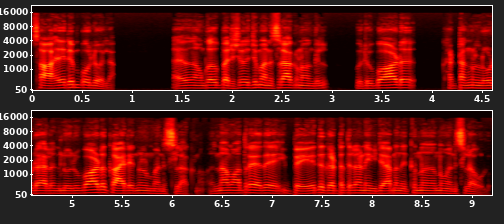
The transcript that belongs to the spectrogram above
സാഹചര്യം പോലുമല്ല. അതായത് നമുക്കത് പരിശോധിച്ച് മനസ്സിലാക്കണമെങ്കിൽ ഒരുപാട് ഘട്ടങ്ങളിലൂടെ അല്ലെങ്കിൽ ഒരുപാട് കാര്യങ്ങൾ മനസ്സിലാക്കണം. എന്നാൽ മാത്രമേ അതെ ഇപ്പോൾ ഏത് ഘട്ടത്തിലാണ് ഈ വിചാരണ നിൽക്കുന്നതെന്ന് മനസ്സിലാവുള്ളൂ.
